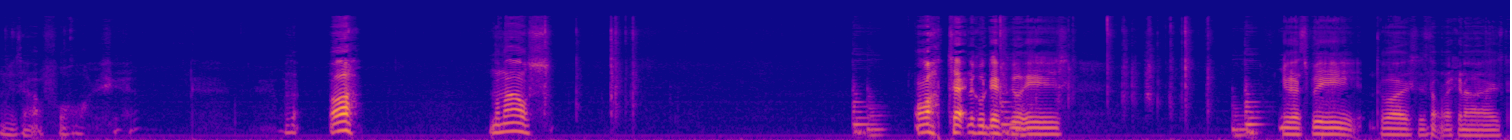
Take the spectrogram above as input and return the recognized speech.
How many's out for? Shit. What's that? Oh! My mouse! Oh, technical difficulties. USB device is not recognised.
